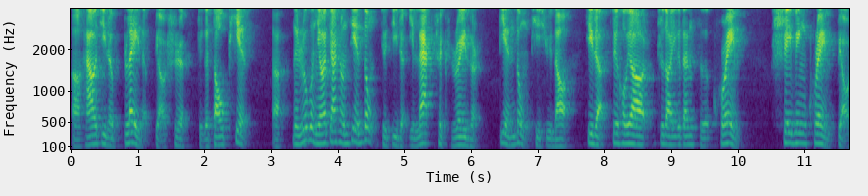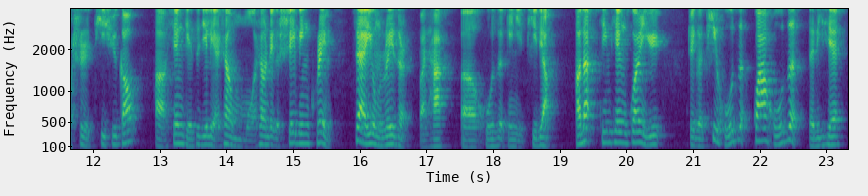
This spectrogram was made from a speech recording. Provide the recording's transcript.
啊，还要记着 blade 表示这个刀片啊。那如果你要加上电动，就记着 electric razor 电动剃须刀。记着，最后要知道一个单词 cream shaving cream 表示剃须膏啊。先给自己脸上抹上这个 shaving cream，再用 razor 把它呃胡子给你剃掉。好的，今天关于这个剃胡子、刮胡子的一些。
